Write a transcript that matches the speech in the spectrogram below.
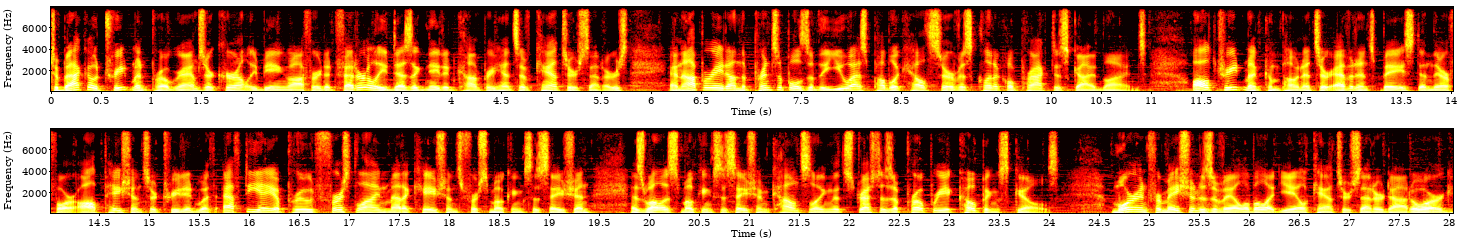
Tobacco treatment programs are currently being offered at federally designated comprehensive cancer centers and operate on the principles of the U.S. Public Health Service clinical practice guidelines. All treatment components are evidence based, and therefore all patients are treated with FDA approved first line medications for smoking cessation, as well as smoking cessation counseling that stresses appropriate coping skills. More information is available at yalecancercenter.org.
